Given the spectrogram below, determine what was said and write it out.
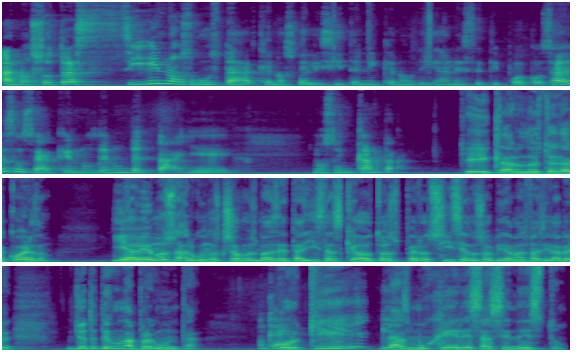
a nosotras sí nos gusta que nos feliciten y que nos digan ese tipo de cosas, ¿sabes? O sea, que nos den un detalle, nos encanta. Sí, claro, no estoy de acuerdo. Y Sí. habemos algunos que somos más detallistas que otros, pero sí se nos olvida más fácil. A ver, yo te tengo una pregunta. ¿Por qué las mujeres hacen esto?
